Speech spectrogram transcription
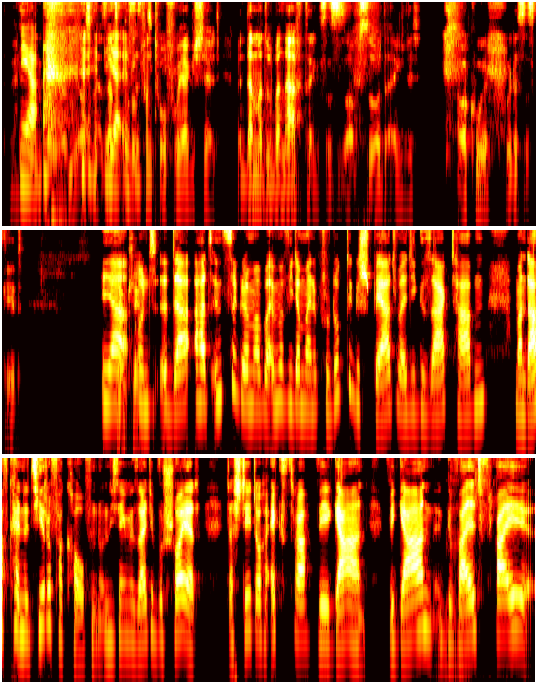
Da werden ja. Wimpern irgendwie aus einem Ersatzprodukt ja, von Tofu hergestellt. Wenn du dann mal drüber nachdenkst, ist es so absurd eigentlich. Aber cool, cool, dass das geht. Ja, okay. und äh, da hat Instagram aber immer wieder meine Produkte gesperrt, weil die gesagt haben, man darf keine Tiere verkaufen. Und ich denke mir, seid ihr bescheuert? Da steht doch extra vegan. Vegan, mhm. gewaltfrei,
